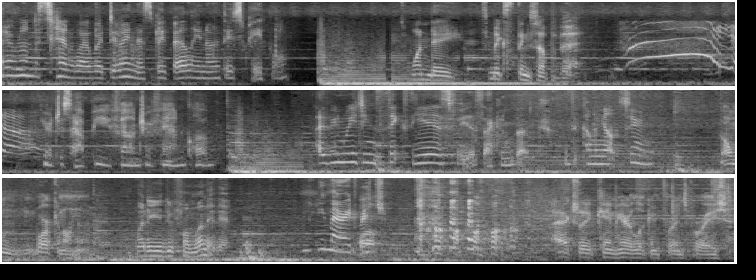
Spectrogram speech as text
I don't understand why we're doing this. We barely know these people. It's one day. Let's mix things up a bit. You're just happy you found your fan club. I've been waiting six years for your second book. Is it coming out soon? I'm working on it. What do you do for money then? You married rich. I actually came here looking for inspiration.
